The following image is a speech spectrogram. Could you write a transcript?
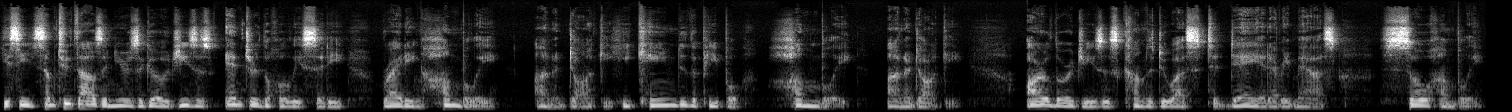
You see, some 2,000 years ago, Jesus entered the holy city riding humbly on a donkey. He came to the people humbly on a donkey. Our Lord Jesus comes to us today at every Mass so humbly,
